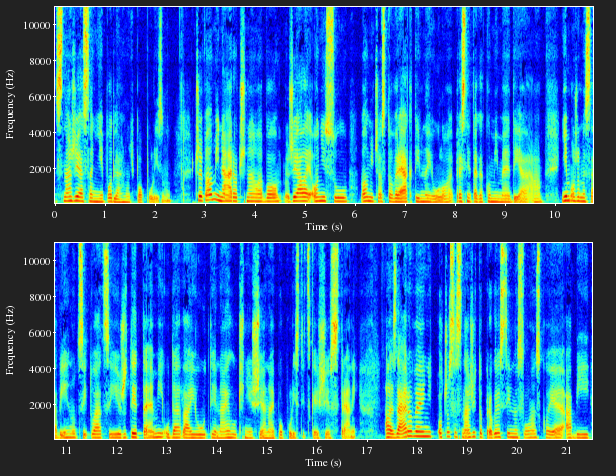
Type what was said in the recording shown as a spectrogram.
Snažia sa nepodľahnúť populizmu. Čo je veľmi náročné, lebo žiaľ aj oni sú veľmi často v reaktívnej úlohe, presne tak ako my média. A nemôžeme sa vyhnúť situácii, že tie témy udávajú tie najhlučnejšie a najpopulistickejšie strany. Ale zároveň, o čo sa snaží to progresívne Slovensko je, aby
